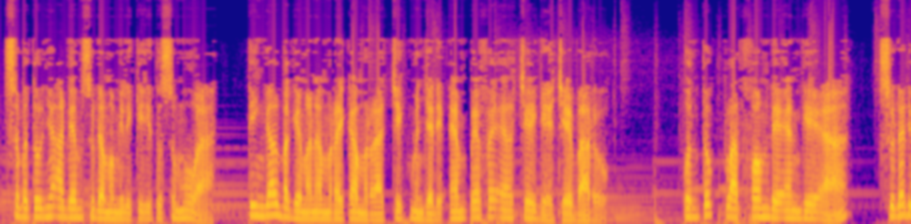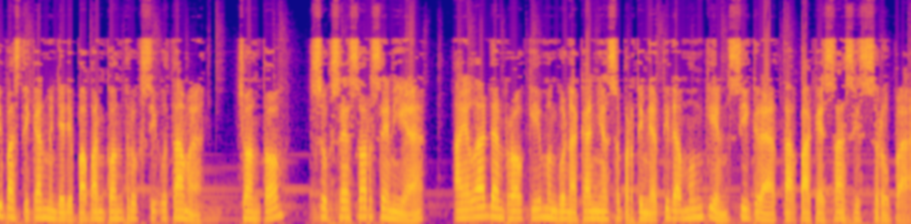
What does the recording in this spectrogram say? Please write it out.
sebetulnya ADEM sudah memiliki itu semua, tinggal bagaimana mereka meracik menjadi MPV LCGC baru. Untuk platform DNGA, sudah dipastikan menjadi papan konstruksi utama. Contoh, suksesor Xenia, Ayla dan Rocky menggunakannya sepertinya tidak mungkin Sigra tak pakai sasis serupa.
